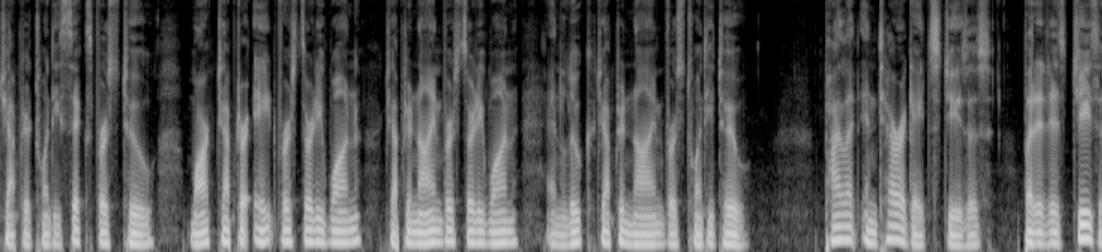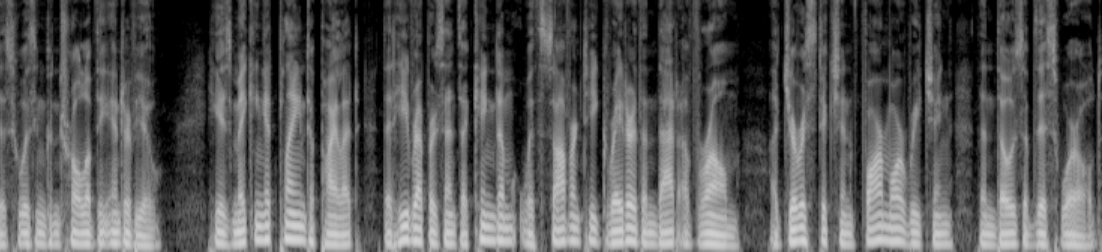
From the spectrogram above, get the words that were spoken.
chapter 26 verse 2, Mark chapter 8 verse 31, chapter 9 verse 31, and Luke chapter 9 verse 22. Pilate interrogates Jesus, but it is Jesus who is in control of the interview. He is making it plain to Pilate that he represents a kingdom with sovereignty greater than that of Rome, a jurisdiction far more reaching than those of this world.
